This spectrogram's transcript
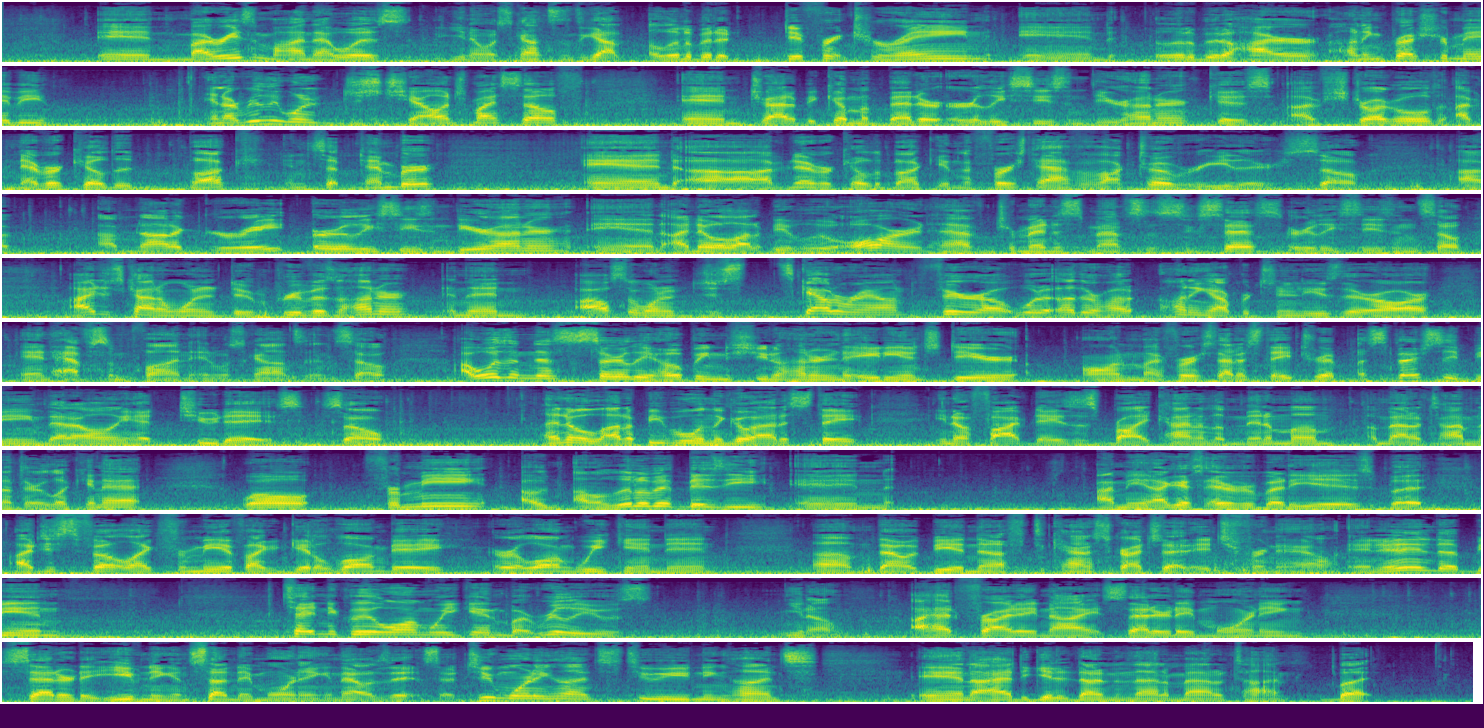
And my reason behind that was, you know, Wisconsin's got a little bit of different terrain and a little bit of higher hunting pressure, maybe. And I really wanted to just challenge myself and try to become a better early season deer hunter because I've struggled. I've never killed a buck in September and uh, I've never killed a buck in the first half of October either. So I'm, I'm not a great early season deer hunter, and I know a lot of people who are and have tremendous amounts of success early season. So I just kind of wanted to improve as a hunter, and then I also wanted to just scout around, figure out what other hunting opportunities there are, and have some fun in Wisconsin. So I wasn't necessarily hoping to shoot 180 inch deer on my first out of state trip, especially being that I only had two days. So I know a lot of people when they go out of state, you know, five days is probably kind of the minimum amount of time that they're looking at. Well, for me, I'm a little bit busy, and I mean, I guess everybody is, but I just felt like for me, if I could get a long day or a long weekend in, um, that would be enough to kind of scratch that itch for now. And it ended up being technically a long weekend, but really it was, you know, I had Friday night, Saturday morning Saturday evening and Sunday morning, and that was it. So two morning hunts, two evening hunts, and I had to get it done in that amount of time. But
